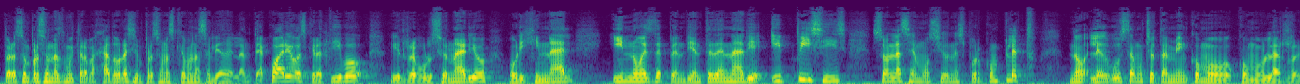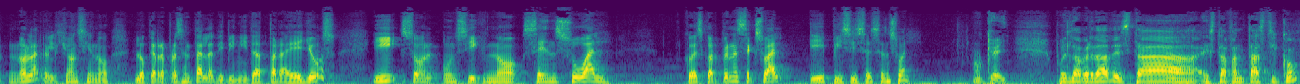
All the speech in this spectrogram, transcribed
pero son personas muy trabajadoras y son personas que van a salir adelante. Acuario es creativo y revolucionario, original y no es dependiente de nadie. Y Piscis son las emociones por completo, ¿no? Les gusta mucho también como, como la, no la religión, sino lo que representa la divinidad para ellos y son un signo sensual. Escorpión es sexual y Piscis es sensual. Ok, pues la verdad está, está fantástico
